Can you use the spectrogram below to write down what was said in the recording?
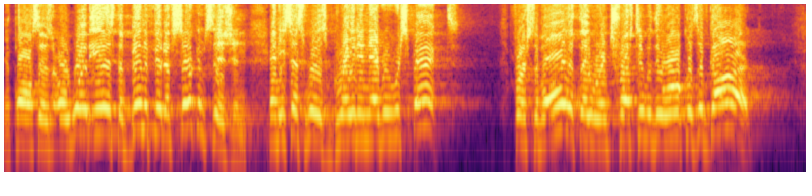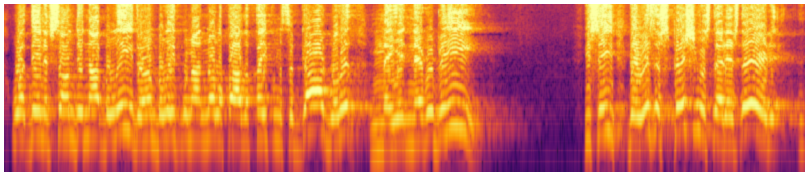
And Paul says, or what is the benefit of circumcision? And he says, well, it's great in every respect. First of all, that they were entrusted with the oracles of God. What then if some did not believe? Their unbelief will not nullify the faithfulness of God, will it? May it never be. You see, there is a specialness that is there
